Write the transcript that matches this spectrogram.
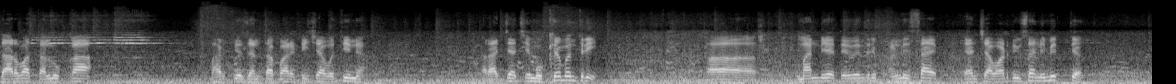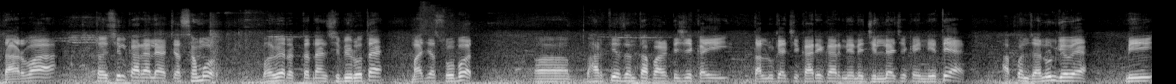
दारवा तालुका भारतीय जनता पार्टीच्या वतीनं राज्याचे मुख्यमंत्री माननीय देवेंद्र फडणवीस साहेब यांच्या वाढदिवसानिमित्त दारवा तहसील कार्यालयाच्या समोर भव्य रक्तदान शिबिर होत आहे. माझ्यासोबत भारतीय जनता पार्टीचे काही तालुक्याचे कार्यकारिणी आणि जिल्ह्याचे काही नेते आहेत आपण जाणून घेऊया. मी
